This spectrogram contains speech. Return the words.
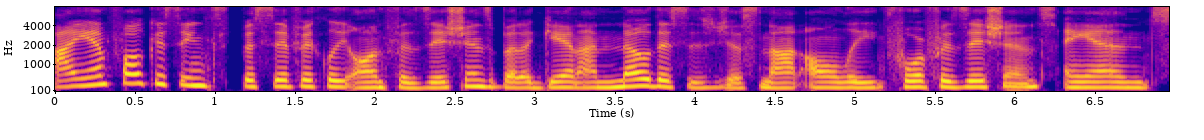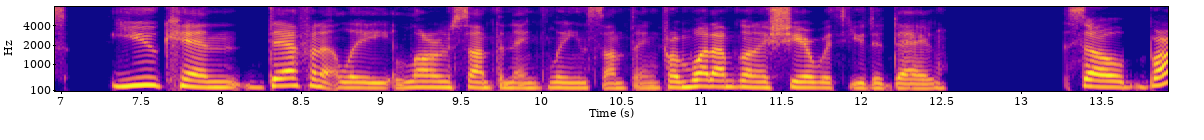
I am focusing specifically on physicians, but again, I know this is just not only for physicians. And you can definitely learn something and glean something from what I'm going to share with you today. So, burnout,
